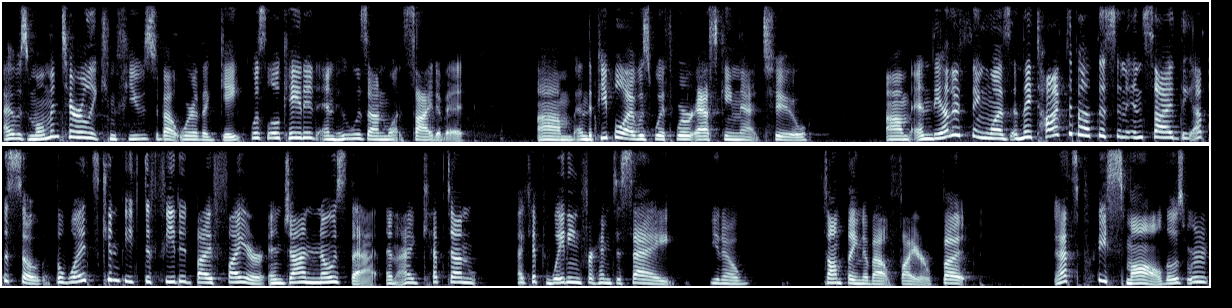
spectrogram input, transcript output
I was momentarily confused about where the gate was located and who was on what side of it. Um, and the people I was with were asking that too. Um, and the other thing was, and they talked about this in inside the episode. The whites can be defeated by fire, and Jon knows that. And I kept on, I kept waiting for him to say, you know, something about fire, but that's pretty small. Those were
